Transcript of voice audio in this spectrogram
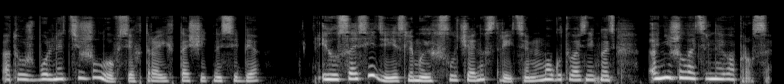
А то уж больно тяжело всех троих тащить на себе. И у соседей, если мы их случайно встретим, могут возникнуть нежелательные вопросы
